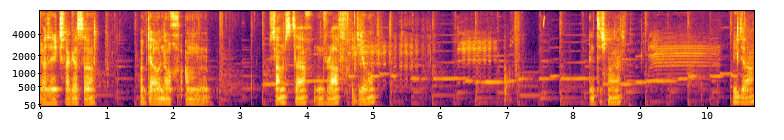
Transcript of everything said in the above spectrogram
Also nichts vergesse. Kommt ja auch noch am Samstag ein Draft-Video. Endlich mal. Wieder.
